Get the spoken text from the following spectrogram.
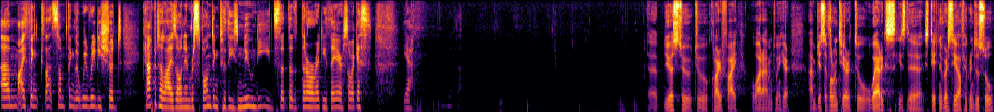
Um, I think that's something that we really should capitalize on in responding to these new needs that, that, that are already there. So I guess, yeah. Uh, just to, to clarify what I'm doing here, I'm just a volunteer to UERGS, is the State University of Rio Grande do Sul,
